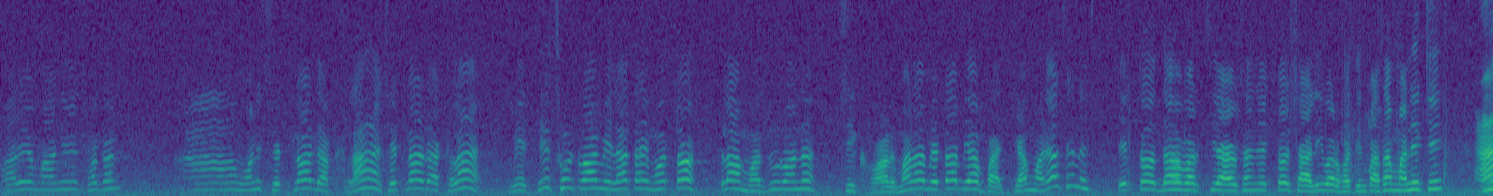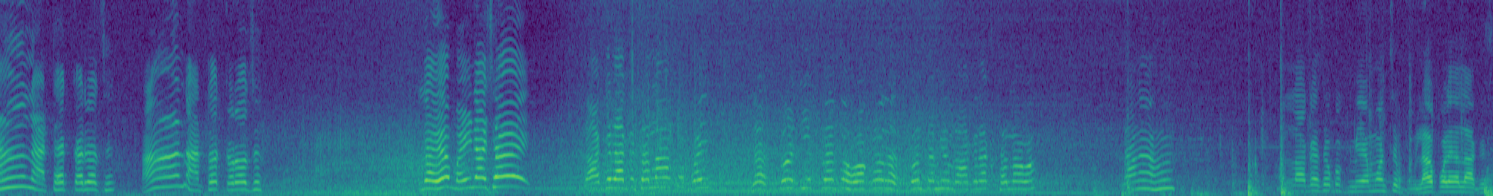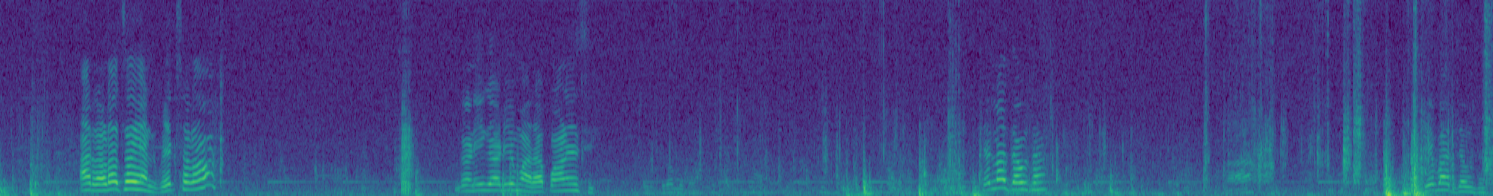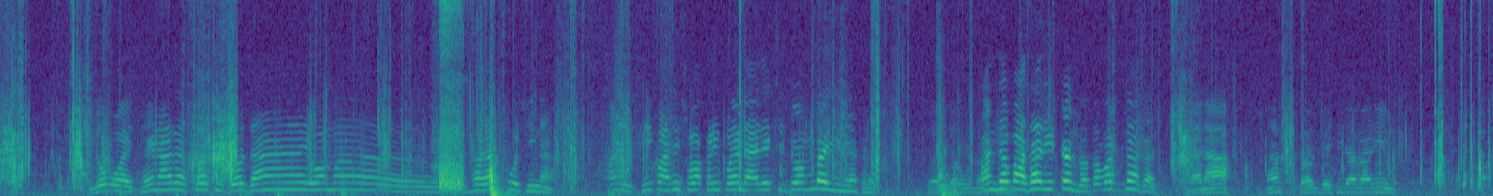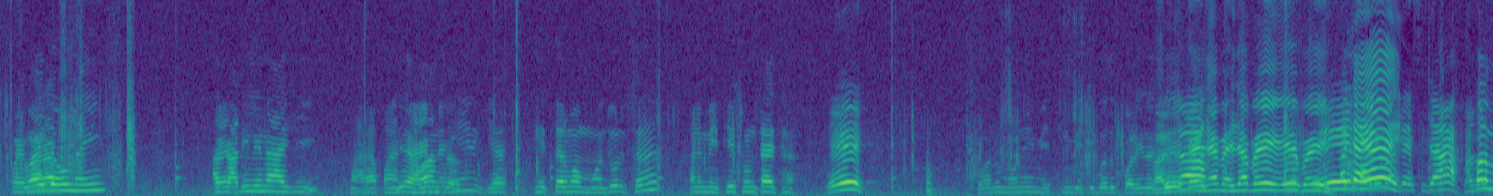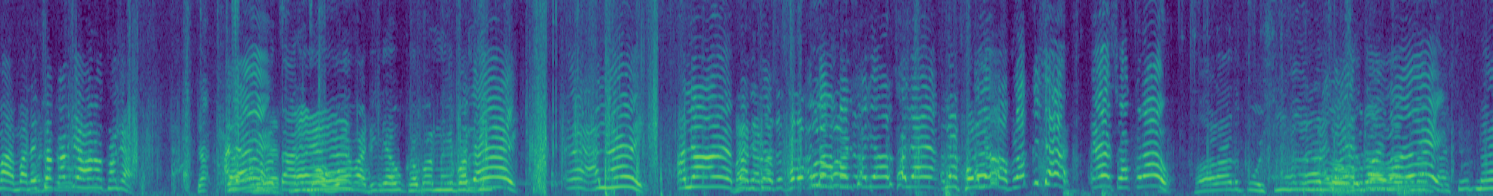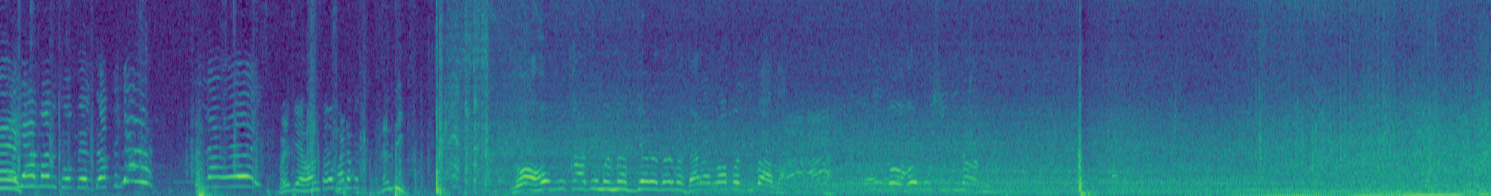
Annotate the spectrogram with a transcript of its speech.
મારે માને છગન આ મને કેટલા ડખલા કેટલા ડખલા મેથી છૂંટવા મેલા ટાઈમ હોત તો પેલા મજૂરોને શીખવાડ મારા બેટા બે ભાજ્યા મળ્યા છે ને દહ વર્ષથી આવ્યો છે ને એક તો ચાલી વર્ષ હતી પાછા મને કે, આ નાટક કર્યો છે, આ નાટક કર્યો છે. એટલે એ મહિના છે. રાગે રાગે ચલાવો ભાઈ. રસ્તો જ એક તો હોકો, રસ્તો તમે રાગે, રાગ ચલાવો. જાણે હું? લાગે છે કોઈક મહેમાન છે, ભૂલા પડ્યા લાગે છે. આ રડે છે એને, ભેગ ચલાવો ઘણી ગાડીઓ મારા પાણે છે. કેટલા જવું છે? જે બાદ જવું છે. જો હોય થઈને આ રસ્તો સીધો જાય એવામાં હરાજ પોછી ના અને થી પાછી સોકડી પડે ડાયરેક્ટ સીધો અંબાજી નીકળે. અને જો પાછા રિટર્ન થતો વડનગર. ના ના. હા. ચાલ બેસી જા ગાડી ભાઈ જવું નહીં. આ ગાડી લઈને આવી મારા પાસે ટાઈમ નહીં. ખેતરમાં મજૂર છે અને મેથી સુંટાય છે. એ ખબર નહીં પડતી. અલ્યા, એ, અલ્યા, અલ્યા, મને ભાઈ. બેહવાનું કરો ફટાફટ. જલ્દી. અગિયાર હજાર વધારે આપવા પડતી બાબા લોહો હું સીધી નાખું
